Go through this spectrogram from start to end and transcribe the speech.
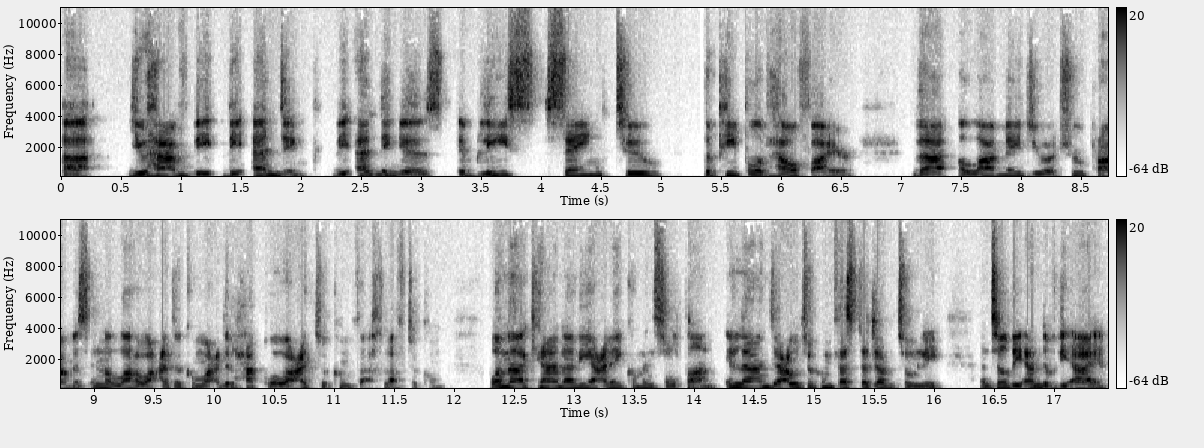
uh, you have the, the ending. The ending is Iblis saying to the people of hellfire that Allah made you a true promise. إن الله وعدكم وعد الحق ووعدتكم فأخلفتكم وما كان لي عليكم من سلطان إلا أن دعوتكم فاستجبتم لي until the end of the ayah.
